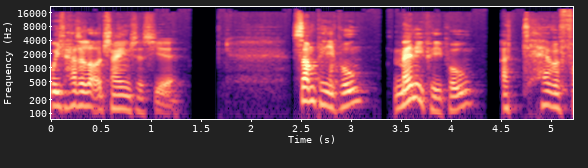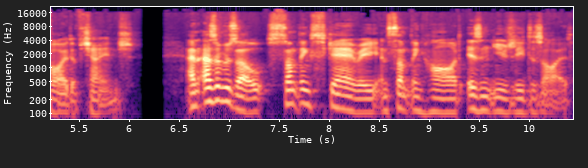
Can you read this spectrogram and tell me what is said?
We've had a lot of change this year. Some people, many people, are terrified of change. And as a result, something scary and something hard isn't usually desired.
